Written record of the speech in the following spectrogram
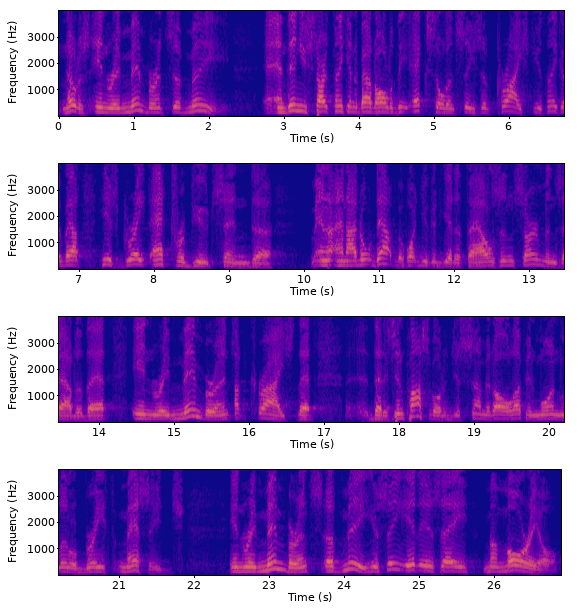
notice, in remembrance of me. And then you start thinking about all of the excellencies of Christ. You think about His great attributes and, uh, and, and I don't doubt but what you could get a thousand sermons out of that in remembrance of Christ that, that it's impossible to just sum it all up in one little brief message. In remembrance of me. You see, it is a memorial.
